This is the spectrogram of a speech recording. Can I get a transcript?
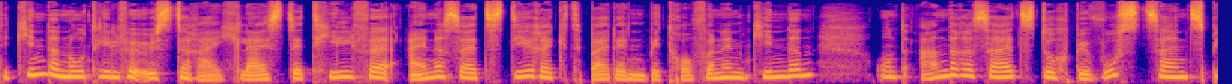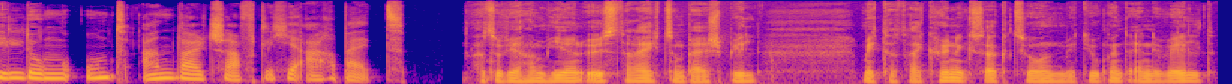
Die Kindernothilfe Österreich leistet Hilfe einerseits direkt bei den betroffenen Kindern und andererseits durch Bewusstseinsbildung und anwaltschaftliche Arbeit. Also wir haben hier in Österreich zum Beispiel mit der Dreikönigsaktion, mit Jugend eine Welt,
